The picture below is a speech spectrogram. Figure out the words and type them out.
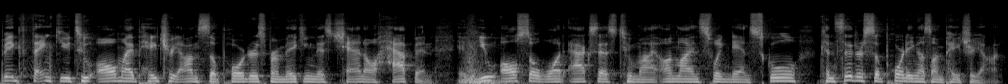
Big thank you to all my Patreon supporters for making this channel happen. If you also want access to my online swing dance school, consider supporting us on Patreon.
